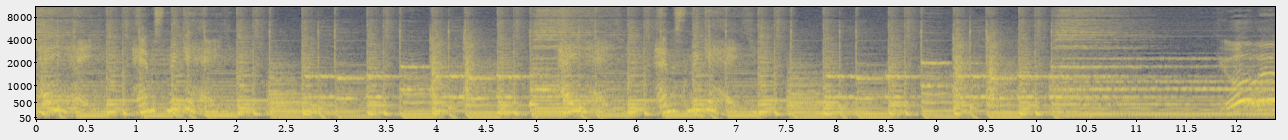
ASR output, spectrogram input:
Hej hej, hemskt mycket hej. hemskt mycket hej. Gubben!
